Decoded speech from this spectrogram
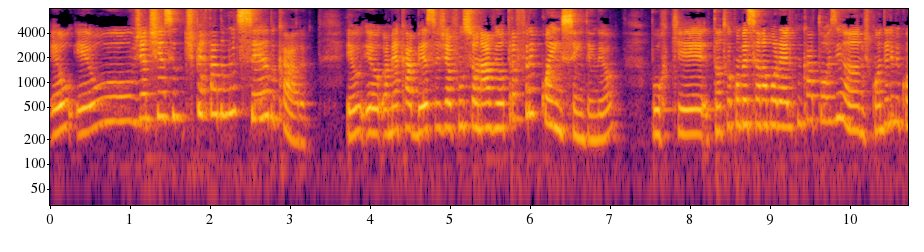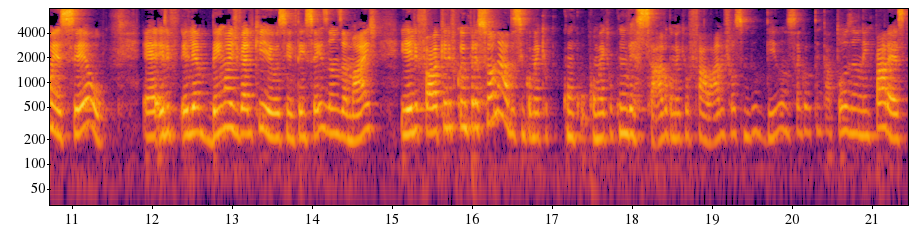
eu, eu já tinha sido despertada muito cedo, cara. Eu, eu, a minha cabeça já funcionava em outra frequência, entendeu? Porque, tanto que eu comecei a namorar ele com 14 anos. Quando ele me conheceu, é, ele, ele é bem mais velho que eu, assim, ele tem 6 anos a mais. E ele fala que ele ficou impressionado, assim, como é que eu, como é que eu conversava, como é que eu falava. Ele falou assim, meu Deus, essa garota tem 14 anos, nem parece.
